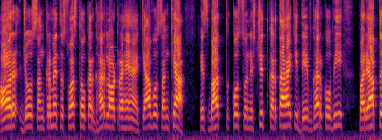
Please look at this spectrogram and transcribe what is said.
और जो संक्रमित स्वस्थ होकर घर लौट रहे हैं, क्या वो संख्या इस बात को सुनिश्चित करता है कि देवघर को भी पर्याप्त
